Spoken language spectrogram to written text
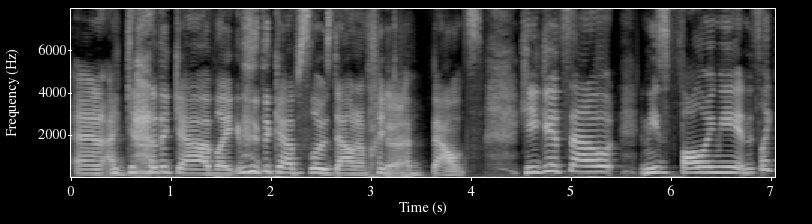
And I get out of the cab, like the cab slows down and I'm like, Yeah. I bounce. He gets out and he's following me and it's like,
